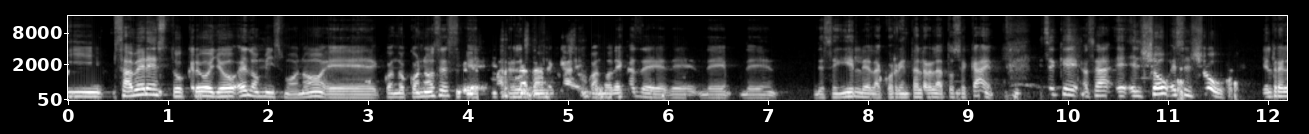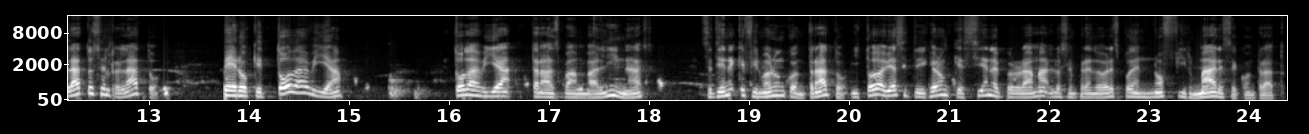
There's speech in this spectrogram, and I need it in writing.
y, saber esto, creo yo, es lo mismo, ¿no? Eh, cuando conoces, eh, el relato se cae, cuando dejas de, de, de, de, seguirle la corriente al relato, se cae. Dice que, o sea, e, el show es el show, el relato es el relato, pero que todavía, todavía tras bambalinas, se tiene que firmar un contrato. Y todavía si te dijeron que sí en el programa, los emprendedores pueden no firmar ese contrato.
